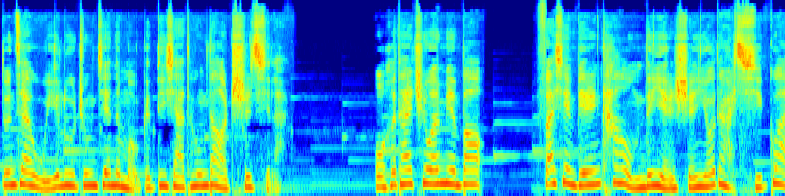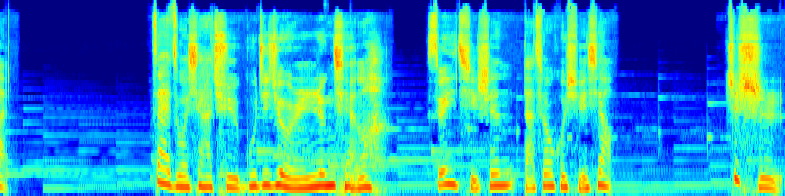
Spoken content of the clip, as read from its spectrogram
蹲在五一路中间的某个地下通道吃起来。我和他吃完面包，发现别人看我们的眼神有点奇怪。再做下去估计就有人扔钱了，所以起身打算回学校。这时。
